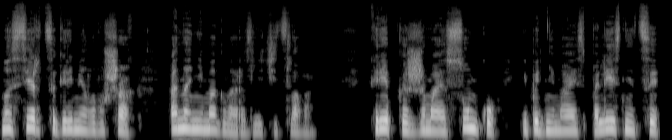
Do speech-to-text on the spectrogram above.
но сердце гремело в ушах, она не могла различить слова. Крепко сжимая сумку и поднимаясь по лестнице,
